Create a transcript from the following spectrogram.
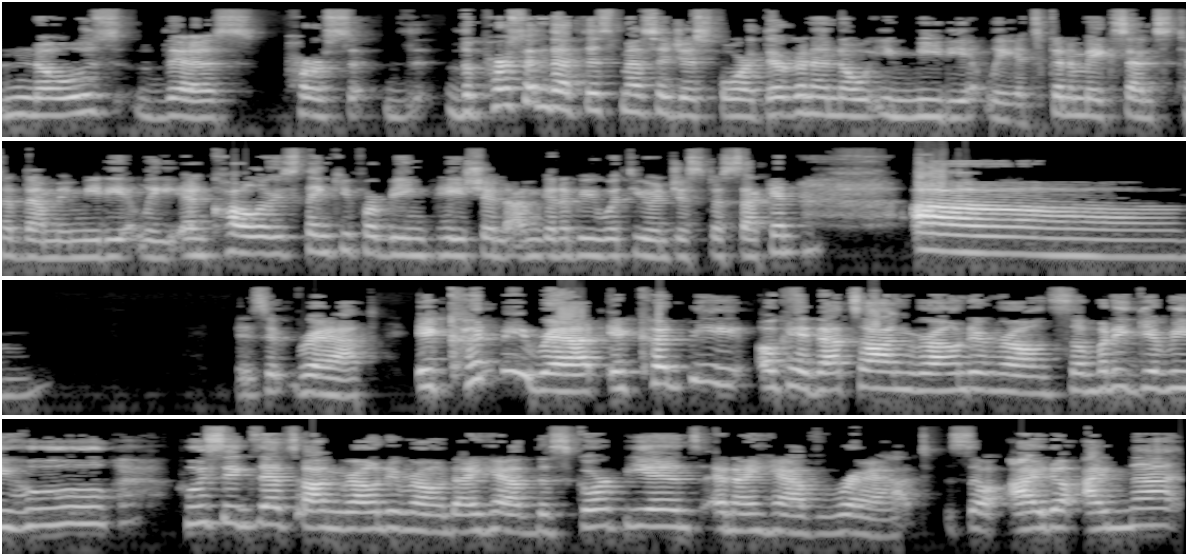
knows this person, the person that this message is for, they're going to know immediately. It's going to make sense to them immediately. And callers, thank you for being patient. I'm going to be with you in just a second. Um, is it Ratt? It could be Ratt. It could be okay. That song, round and round. Somebody give me who who sings that song, round and round. I have the Scorpions and I have Ratt. So I don't. I'm not.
